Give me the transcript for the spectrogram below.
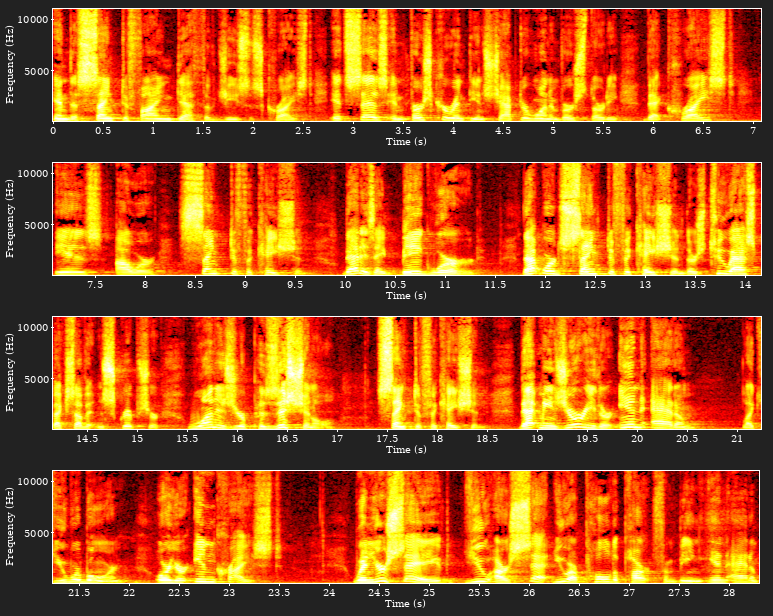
in the sanctifying death of Jesus Christ. It says in 1 Corinthians chapter 1 and verse 30 that Christ is our sanctification. That is a big word. That word sanctification, there's two aspects of it in Scripture. One is your positional sanctification. That means you're either in Adam, like you were born, or you're in Christ. When you're saved, you are set. You are pulled apart from being in Adam,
